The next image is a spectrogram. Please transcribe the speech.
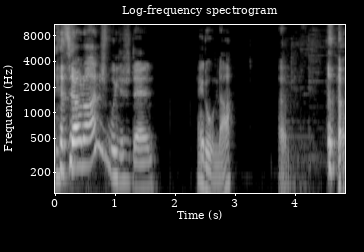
Jetzt ja auch noch Ansprüche stellen. Hey du, na? Ähm.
